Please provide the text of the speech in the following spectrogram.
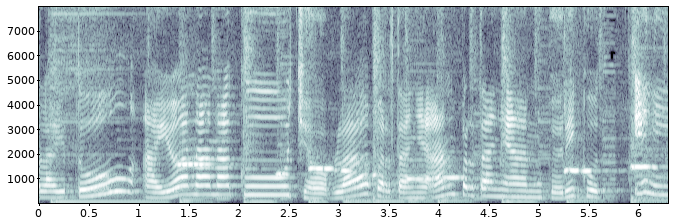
Setelah itu, ayo anak-anakku, jawablah pertanyaan-pertanyaan berikut ini.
